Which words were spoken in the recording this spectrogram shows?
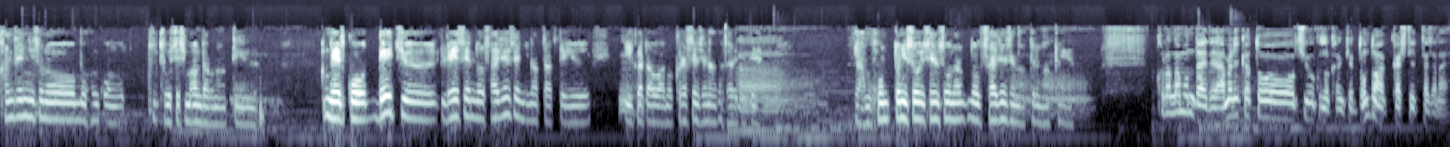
完全にその、もう香港を潰してしまうんだろうなっていう。ね、こう、米中冷戦の最前線になったっていう言い方を、あの、倉先生なんかされてて。いや、もう本当にそういう戦争の最前線になってるなという。コロナ問題でアメリカと中国の関係どんどん悪化していったじゃない。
